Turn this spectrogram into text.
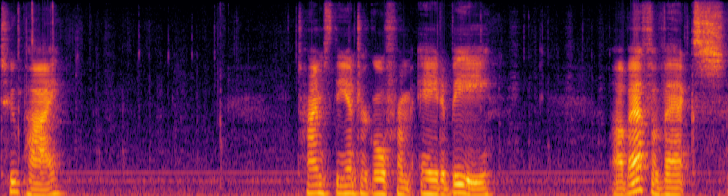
2 pi times the integral from a to b of f of x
